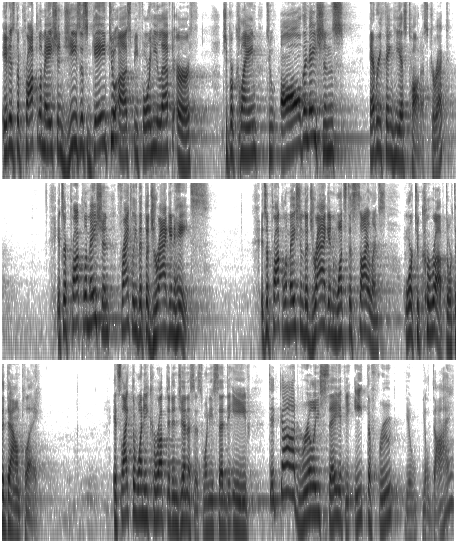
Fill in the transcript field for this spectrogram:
It is the proclamation Jesus gave to us before He left earth to proclaim to all the nations everything He has taught us, correct? It's a proclamation, frankly, that the dragon hates. It's a proclamation the dragon wants to silence or to corrupt or to downplay. It's like the one he corrupted in Genesis when he said to Eve, Did God really say if you eat the fruit, you'll, you'll die?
